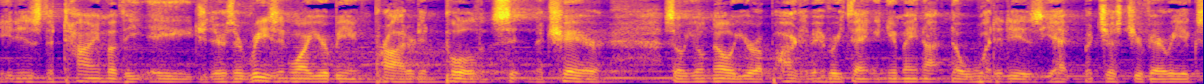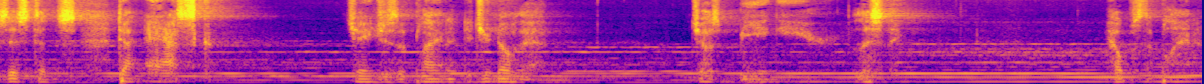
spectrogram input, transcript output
It is the time of the age. There's a reason why you're being prodded and pulled and sit in the chair. So you'll know you're a part of everything, and you may not know what it is yet, but just your very existence to ask changes the planet. Did you know that? Just being here listening helps the planet.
